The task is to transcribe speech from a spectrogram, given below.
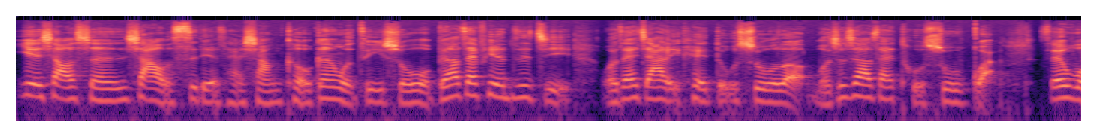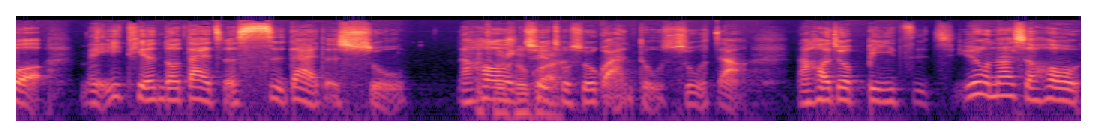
夜校生下午四点才上课，我跟我自己说，我不要再骗自己，我在家里可以读书了，我就是要在图书馆，所以我每一天都带着四袋的书，然后去图书馆读书，这样，然后就逼自己，因为我那时候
